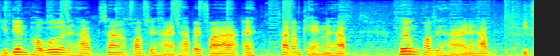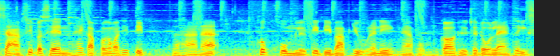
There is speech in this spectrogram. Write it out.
Hidden Power นะครับสร้างความเสียหายท่าไฟฟ้าเอ้ยท่าน้ำแข็งนะครับ เพิ่มความเสียหายนะครับอีก 30%ให้กับโปเกมอนที่ติดสถานะควบคุมหรือติดดีบัฟอยู่นั่นเองนะครับผมก็ถือจะโดนแรงขึ้นอีก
